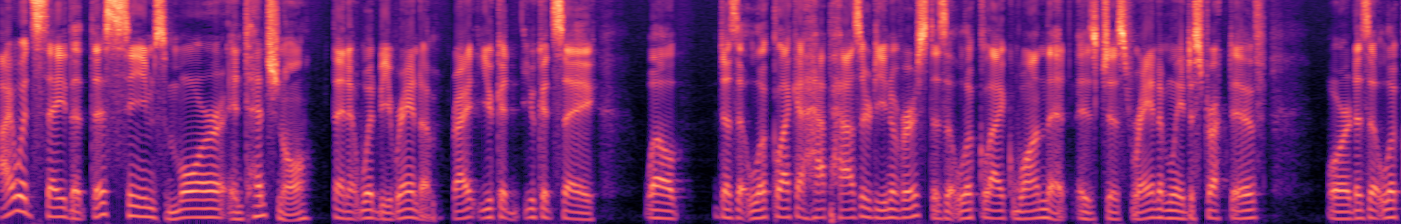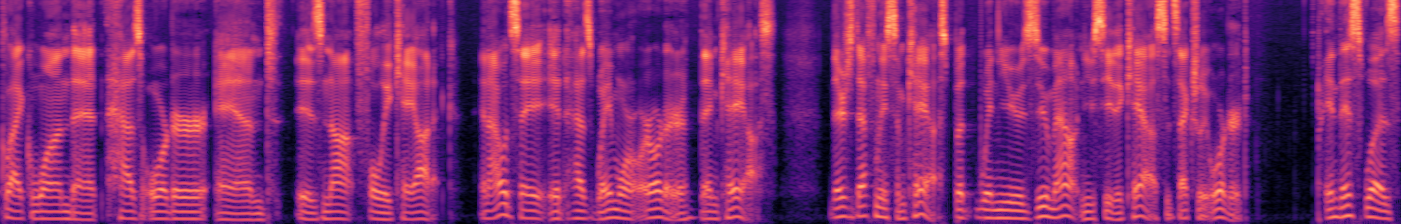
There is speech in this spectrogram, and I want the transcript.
I would say that this seems more intentional than it would be random, right? You could you could say, well, does it look like a haphazard universe? Does it look like one that is just randomly destructive? Or does it look like one that has order and is not fully chaotic? And I would say it has way more order than chaos. There's definitely some chaos, but when you zoom out and you see the chaos, it's actually ordered. And this was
